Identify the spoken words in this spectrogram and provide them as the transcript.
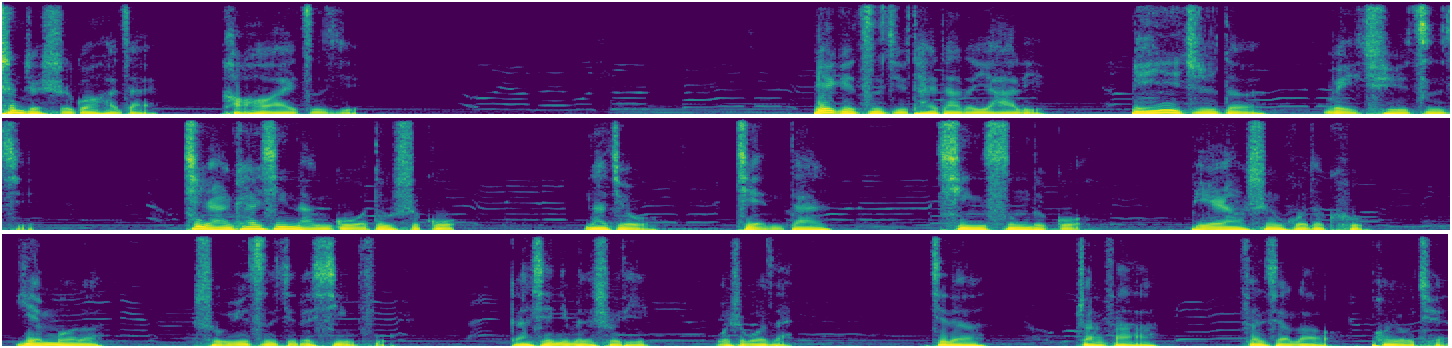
趁着时光还在，好好爱自己，别给自己太大的压力，别一直的委屈自己。既然开心难过都是过，那就简单轻松的过，别让生活的苦淹没了属于自己的幸福。感谢你们的收听，我是波仔，记得转发分享到朋友圈，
